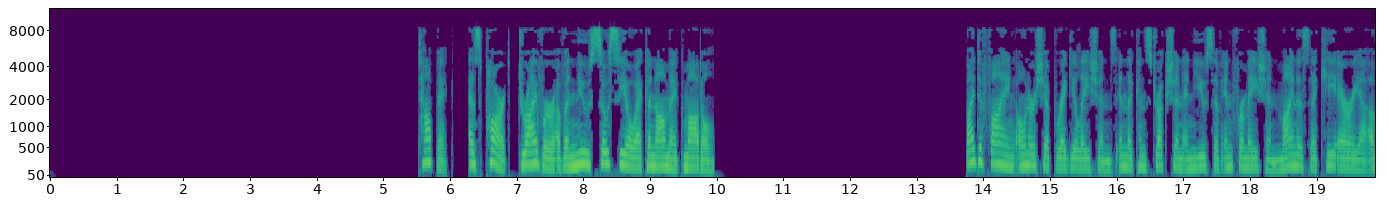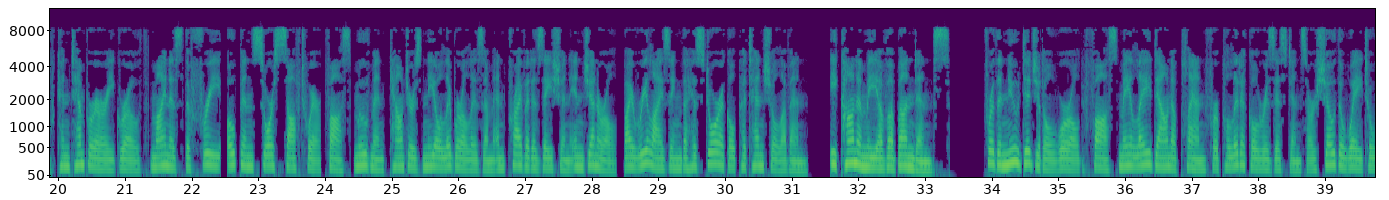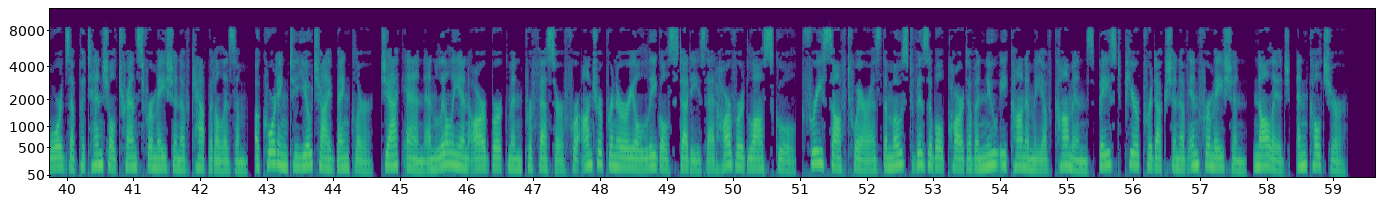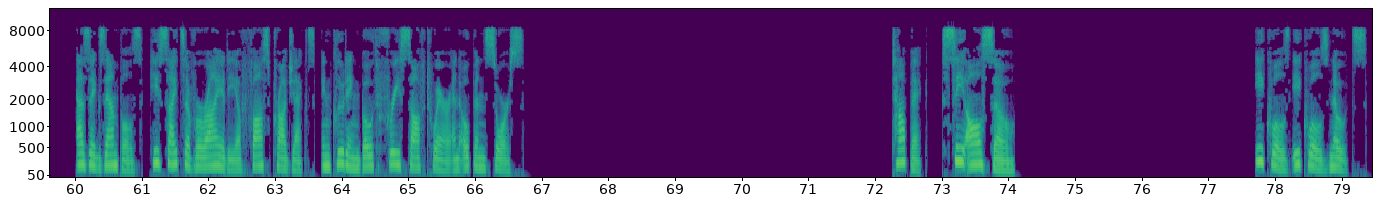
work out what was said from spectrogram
As part, driver of a new socio-economic model. By defying ownership regulations in the construction and use of information minus a key area of contemporary growth minus the free, open-source software movement counters neoliberalism and privatization in general, by realizing the historical potential of an economy of abundance for the new digital world FOSS may lay down a plan for political resistance or show the way towards a potential transformation of capitalism. According to Yochai Benkler, Jack N. and Lillian R. Berkman Professor for Entrepreneurial Legal Studies at Harvard Law School, free software is the most visible part of a new economy of commons-based peer production of information, knowledge, and culture. As examples, he cites a variety of FOSS projects, including both free software and open source. See also Notes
